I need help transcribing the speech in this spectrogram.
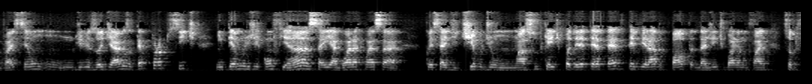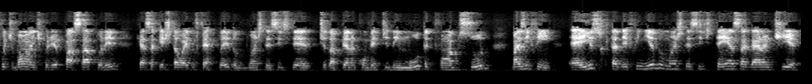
vai ser um, um divisor de águas até para o próprio City em termos de confiança e agora com essa com esse aditivo de um, assunto que a gente poderia ter, até ter virado pauta da gente, embora não fale sobre futebol, mas a gente poderia passar por ele, que é essa questão aí do fair play, do Manchester City ter tido a pena convertida em multa, que foi um absurdo. Mas enfim, é isso que está definido. O Manchester City tem essa garantia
